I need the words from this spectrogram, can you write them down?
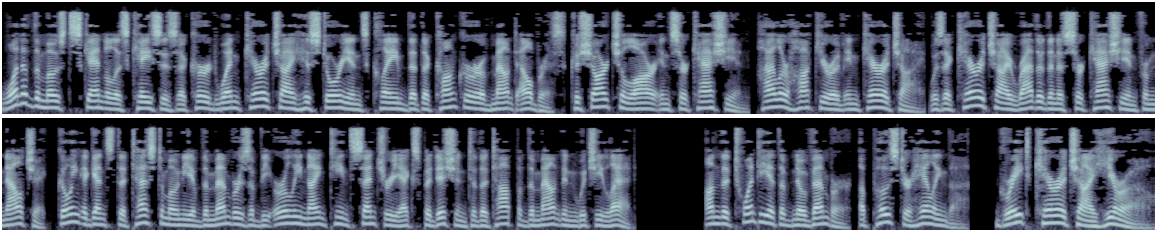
One of the most scandalous cases occurred when Karachai historians claimed that the conqueror of Mount Elbrus Kashar Chalar in Circassian, Hylar Hakyurov in Karachay was a Karachai rather than a Circassian from Nalchik going against the testimony of the members of the early 19th century expedition to the top of the mountain which he led. On 20 November, a poster hailing the "'Great Karachai Hero'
